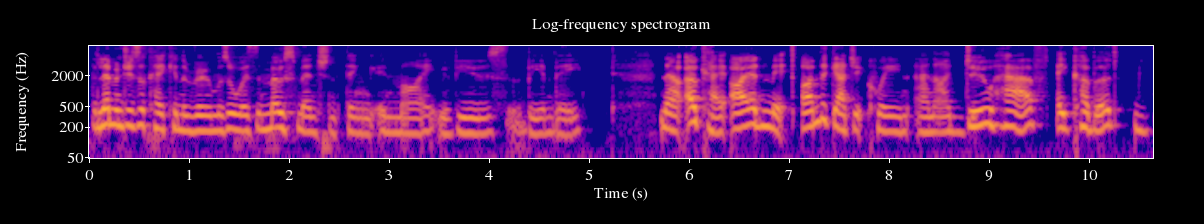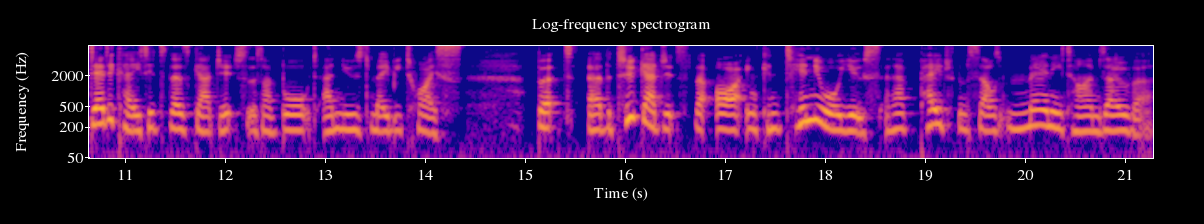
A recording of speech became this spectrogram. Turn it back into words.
The lemon drizzle cake in the room was always the most mentioned thing in my reviews of the B&B. Now, okay, I admit I'm the gadget queen and I do have a cupboard dedicated to those gadgets that I've bought and used maybe twice. But uh, the two gadgets that are in continual use and have paid for themselves many times over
